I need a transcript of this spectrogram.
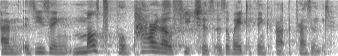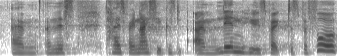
um, is using multiple parallel futures as a way to think about the present. Um, and this ties very nicely because um, Lynn, who spoke just before,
